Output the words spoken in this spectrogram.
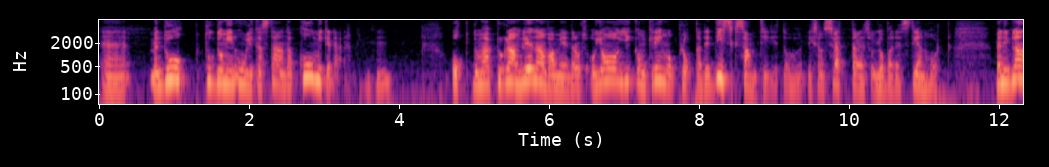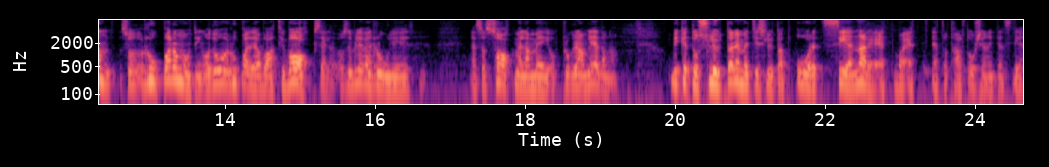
Eh, men då tog de in olika standup-komiker där. Mm. Och de här programledarna var med där också. Och jag gick omkring och plockade disk samtidigt och liksom svettades och jobbade stenhårt. Men ibland så ropade de någonting och då ropade jag bara tillbaks. Eller, och så blev det en rolig alltså, sak mellan mig och programledarna. Vilket då slutade med till slut att året senare, ett, bara ett, ett och ett halvt år sedan, inte ens det,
